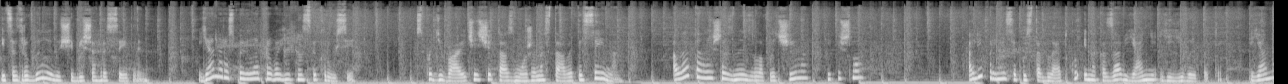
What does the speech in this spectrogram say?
і це зробило його ще більш агресивним. Яна розповіла про вагітність свекрусі, сподіваючись, що та зможе наставити сина. Але та лише знизила плечима і пішла. Алі приніс якусь таблетку і наказав Яні її випити. Яна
